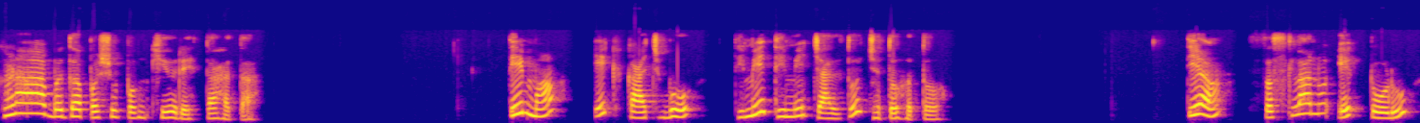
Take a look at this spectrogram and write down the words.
ઘણા બધા પશુ પંખીઓ રહેતા હતા. તેમાં એક કાચબો ધીમે ધીમે ચાલતો જતો હતો. ત્યાં સસલાનું એક ટોળું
